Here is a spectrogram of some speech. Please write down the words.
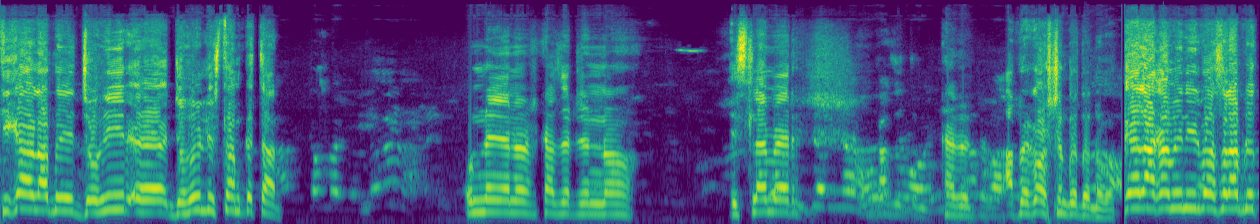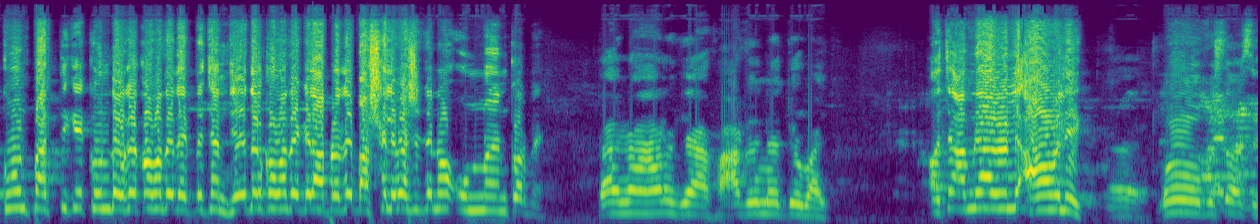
কি কারণে আপনি জহির জহিরুল ইসলামকে চান? উন্নয়নের কাজের জন্য ইসলামের জন্য। আপনাকে অসংখ্য ধন্যবাদ। আগামী নির্বাচনে আপনি কোন প্রার্থীকে কোন দলকে ক্ষমতা দেখতে চান? যে দল ক্ষমতা গেলে আপনাদের বাসখালীবাসীর জন্য উন্নয়ন করবে। তাই না আর ভাই। আচ্ছা আপনি আওয়ামী- লীগ ও বুঝতে পারছি।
